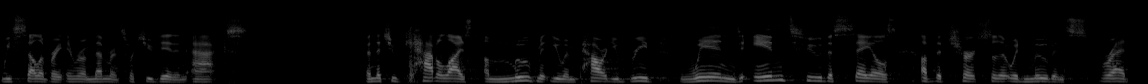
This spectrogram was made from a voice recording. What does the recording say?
we celebrate in remembrance what you did in Acts. And that you catalyzed a movement, you empowered, you breathed wind into the sails of the church so that it would move and spread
